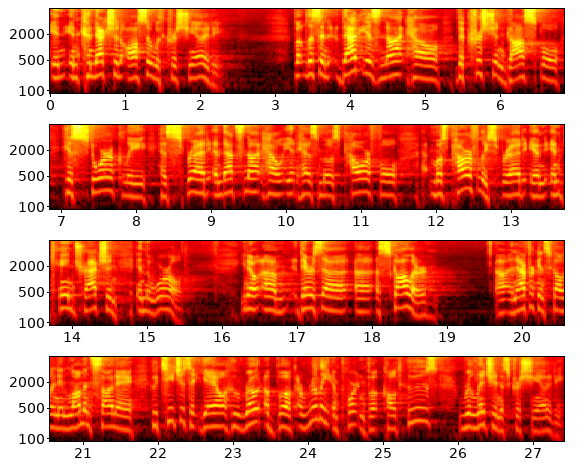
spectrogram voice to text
in, in connection also with Christianity. But listen, that is not how the Christian gospel historically has spread, and that's not how it has most powerful, most powerfully spread and, and gained traction in the world. You know, um, there's a, a, a scholar, uh, an African scholar named Lamin Sanneh, who teaches at Yale, who wrote a book, a really important book called Whose Religion is Christianity?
